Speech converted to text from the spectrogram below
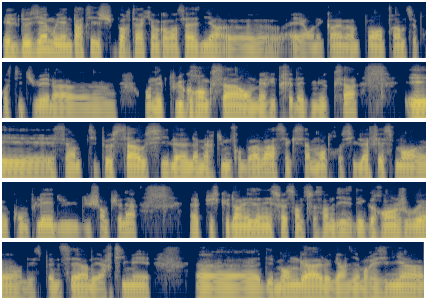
et le deuxième où il y a une partie des supporters qui ont commencé à se dire: «Eh, on est quand même un peu en train de se prostituer là, on est plus grand que ça, on mériterait d'être mieux que ça» et c'est un petit peu ça aussi l'amertume qu'on peut avoir, c'est que ça montre aussi l'affaissement, complet du championnat. Euh, puisque dans les années 60-70, des grands joueurs, des Spencer, des Artimé, euh, des Manga, le gardien brésilien,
